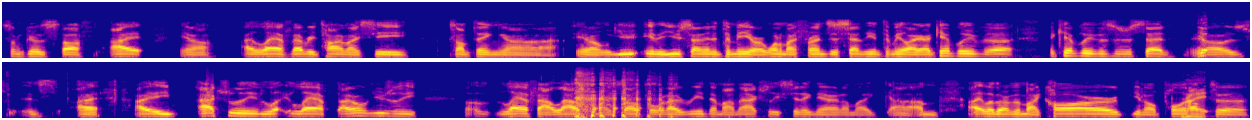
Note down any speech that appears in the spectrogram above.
some good stuff. I you know, I laugh every time I see something uh you know, you either you sending it to me or one of my friends is sending it to me like I can't believe uh I can't believe this is just said. You Yep. know, it's it's I I actually l- laughed. I don't usually uh, laugh out loud to myself, but when I read them, I'm actually sitting there and I'm like, uh, I'm I, whether I'm in my car, you know, pulling Right. up to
